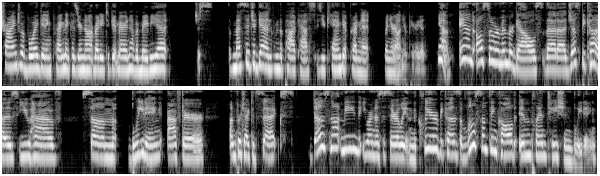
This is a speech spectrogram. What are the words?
trying to avoid getting pregnant because you're not ready to get married and have a baby yet, just the message again from the podcast is you can get pregnant when you're on your period. Yeah. And also remember, gals, that uh, just because you have some bleeding after unprotected sex does not mean that you are necessarily in the clear because of a little something called implantation bleeding.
